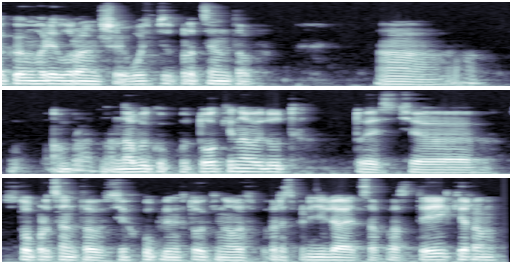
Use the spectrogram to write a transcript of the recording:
как я говорил раньше, 80% а, обратно на выкупку токенов идут. То есть 100% э, всех купленных токенов распределяется по стейкерам.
